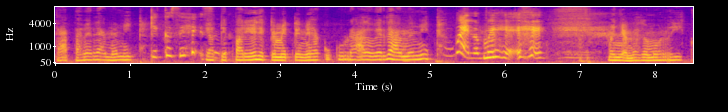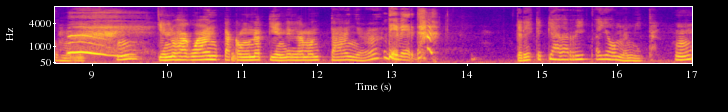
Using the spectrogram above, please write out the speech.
tapas, ¿verdad, mamita? ¿Qué cosa es eso? Ya te parece que me tenés acucurrado, ¿verdad, mamita? Bueno, pues, eh, Mañana somos ricos, mamita. ¿Mm? ¿Quién nos aguanta con una tienda en la montaña? ah? ¿de verdad? ¿Querés que te haga rica yo, mamita? ¿Mm?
